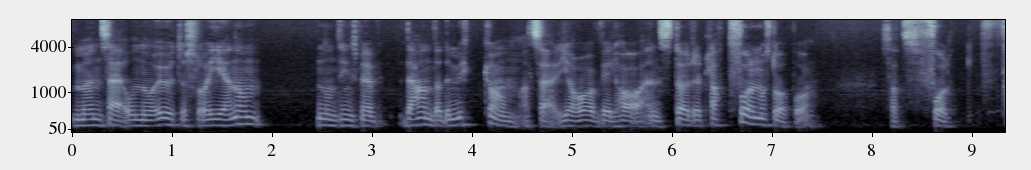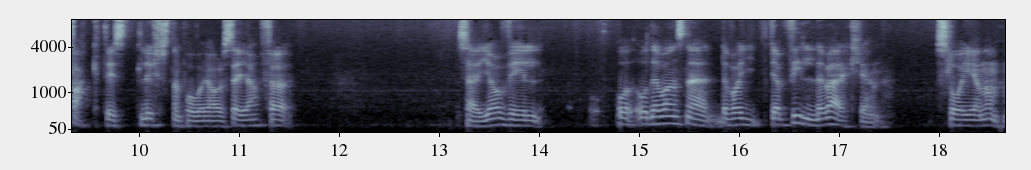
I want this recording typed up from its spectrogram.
Men så här, att nå ut och slå igenom någonting som jag... Det handlade mycket om att så här, jag vill ha en större plattform att stå på. Så att folk faktiskt lyssnar på vad jag har att säga. För så här, jag vill... Och, och det var en sån här... Det var, jag ville verkligen slå igenom.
